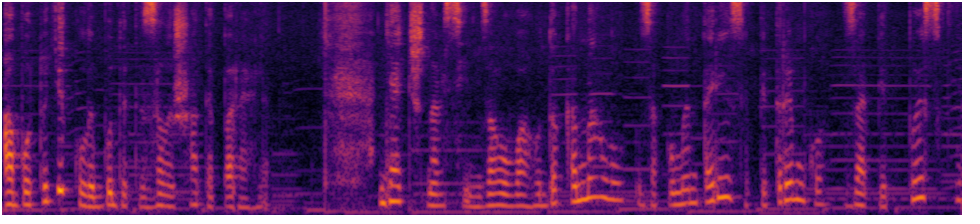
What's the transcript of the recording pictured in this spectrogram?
або тоді, коли будете залишати перегляд. Дячна всім за увагу до каналу, за коментарі, за підтримку, за підписки.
